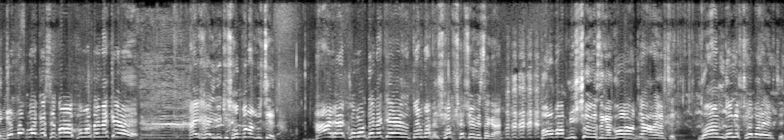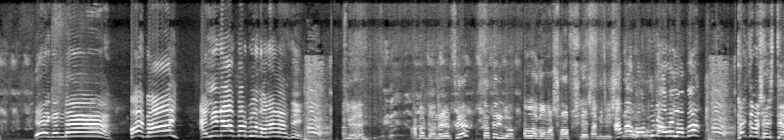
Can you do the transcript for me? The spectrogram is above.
এই গেন্দা গুলা গেছে খবর দেয় না কে হাই হাই রে কি সর্বনাশ হচ্ছে হাই হাই খবর দেয় না কে তোর বাপের সব শেষ হয়ে গেছে গা। তোর বাপ নিশ্চয় হয়ে গেছে গা গো হারাই আছে দম দৌলত সব হারাই আছে এ গেন্দা! ওই ভাই আইলি না আবার বলে ধনার আছে? আবার আছে তাতে নিল। আল্লাহ গো আমার সব শেষ আমি নিশ্চয় আমার বন্ধু না আরে লবা খাই যাবে সারিস্তা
